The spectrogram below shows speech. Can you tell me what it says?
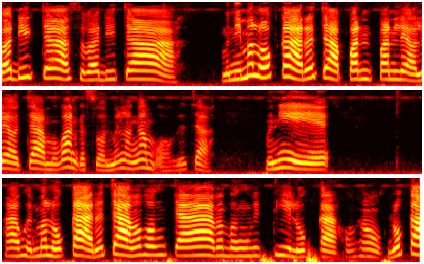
วัสดีจ้า สวัสดีจ้ามื้อนี้มาโลกกาเด้อจ้าปันปันแล้วแล้วจ้าเมื่อวานก็สวนเมันละง่ำออกเด้อจ้ามื้อนี้พาเพิ่อนมาโลกกาเด้อจ้ามาเบิ่งจ้า มาเบิ่งวิธีโลกกาของเฮาโลกกา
